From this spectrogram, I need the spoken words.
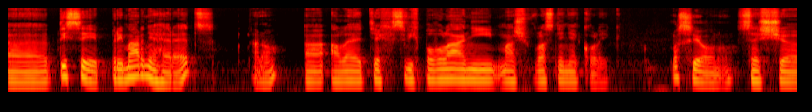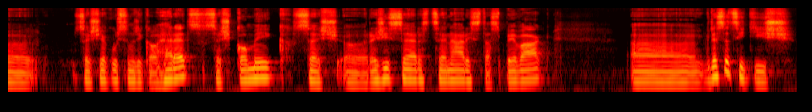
Uh, ty jsi primárně herec, ano. Ale těch svých povolání máš vlastně několik. Asi jo, no. Seš, uh, seš, jak už jsem říkal, herec, seš komik, seš uh, režisér, scénárista, zpěvák. Uh, kde se cítíš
